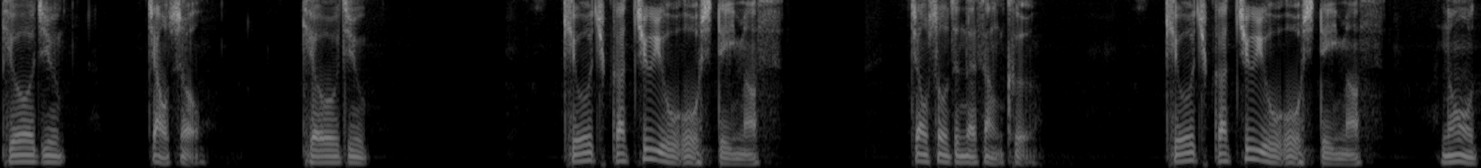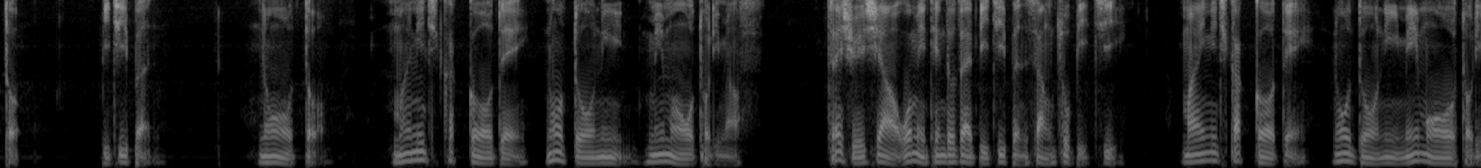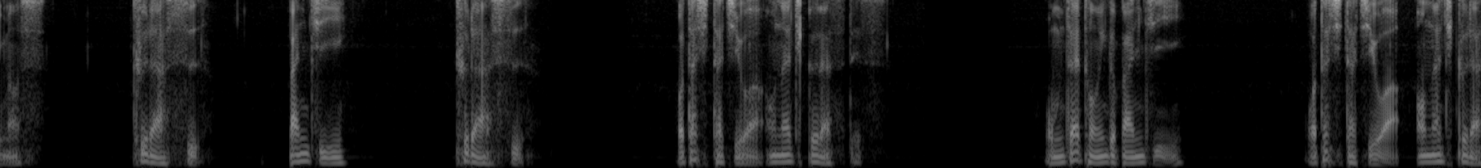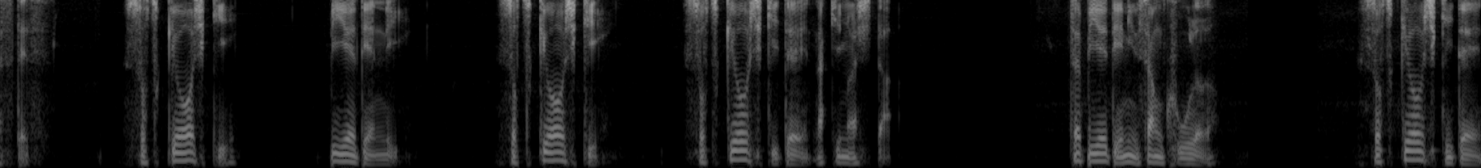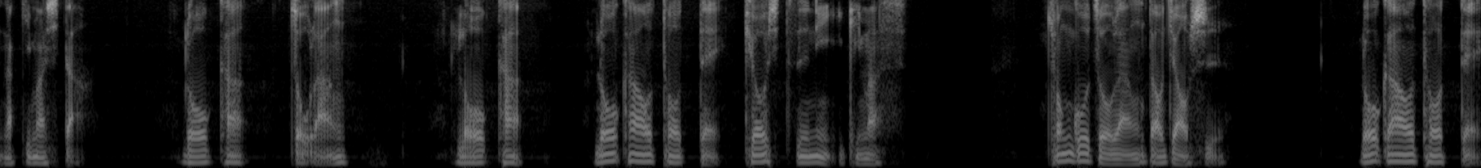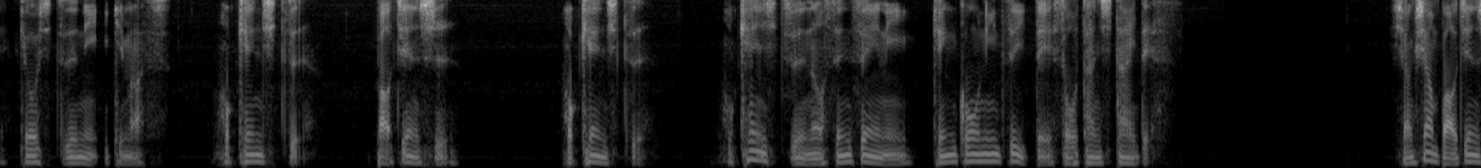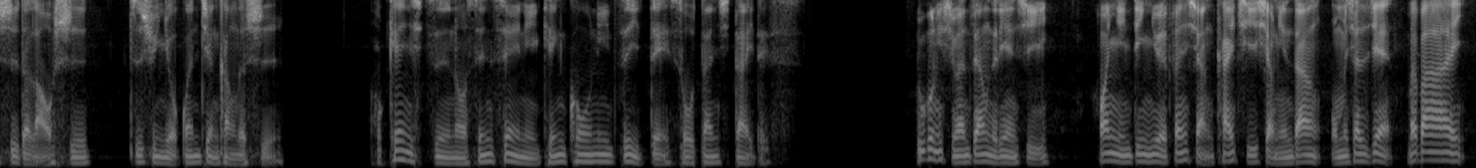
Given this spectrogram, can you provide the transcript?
教授、教授、教授。教授が授業をしています。教授正在上課。教授が授業をしています。ノート、筆記本、ノート。毎日学校でノートにメモを取ります。在学校，我每天都在筆記本上做筆記。毎日学校でノートにメモを取ります。クラス、班級、クラス。私たちは同じクラスです。我们在同一个班級。私たちは同じクラスです。卒業式、毕业典礼。卒業式、卒業式で泣きました。在毕业典礼上哭了。卒業式で泣きました。廊下、走廊、廊下、廊下を通って教室に行きます。穿過走廊到教室。廊下を通って教室に行きます。保健室、保健室。保健室。保健室の先生に健康について相談したいです。想向保健室的老師諮詢有關健康的事。保健室の先生に健康について相談したいです。如果你喜歡這樣的練習，欢迎订阅分享开启小铃铛。我们下次见拜拜。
